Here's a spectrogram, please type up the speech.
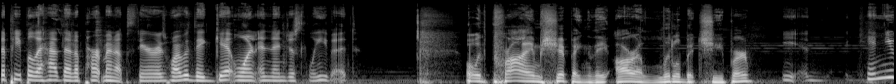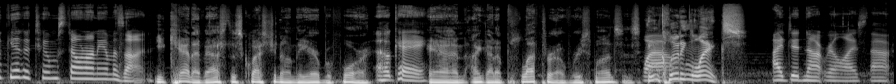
the people that had that apartment upstairs, why would they get one and then just leave it? Well, with Prime shipping, they are a little bit cheaper. Y- Can you get a tombstone on Amazon? You can. I've asked this question on the air before, Okay, and I got a plethora of responses, Wow. including links. I did not realize that.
